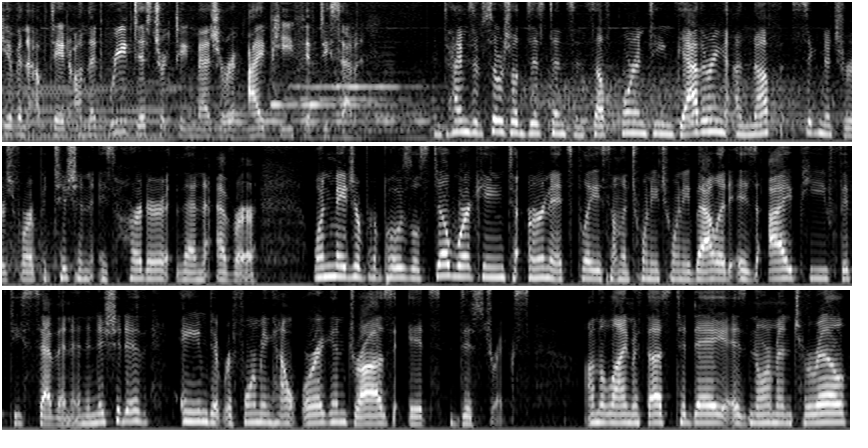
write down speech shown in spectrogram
give an update on the redistricting measure IP 57. In times of social distance and self quarantine, gathering enough signatures for a petition is harder than ever. One major proposal still working to earn its place on the 2020 ballot is IP 57, an initiative aimed at reforming how Oregon draws its districts. On the line with us today is Norman Turrill,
